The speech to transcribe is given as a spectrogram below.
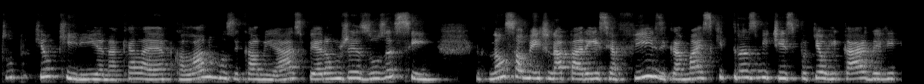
tudo que eu queria naquela época, lá no musical no IASP, era um Jesus assim, não somente na aparência física, mas que transmitisse, porque o Ricardo, ele,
